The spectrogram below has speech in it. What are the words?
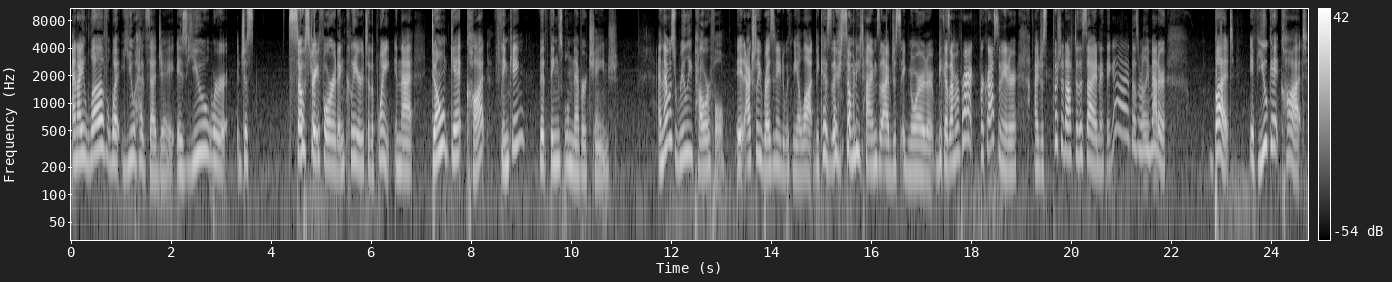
And I love what you had said, Jay, is you were just so straightforward and clear to the point in that don't get caught thinking that things will never change. And that was really powerful. It actually resonated with me a lot because there's so many times that I've just ignored or because I'm a procrastinator, I just push it off to the side and I think, ah, it doesn't really matter. But if you get caught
